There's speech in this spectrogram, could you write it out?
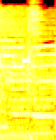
Yeah.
